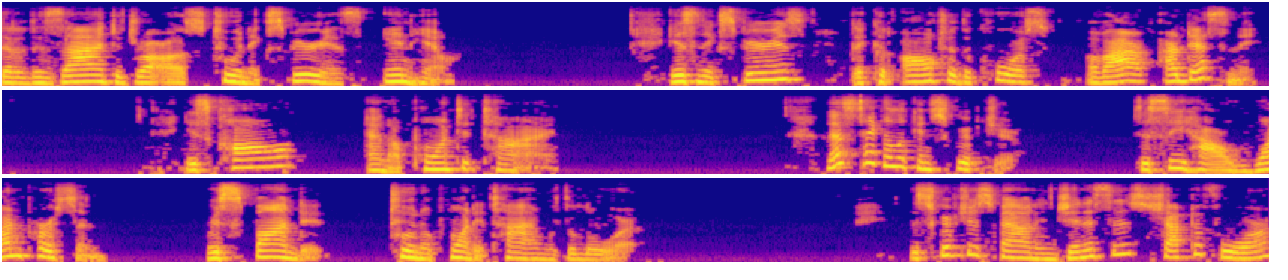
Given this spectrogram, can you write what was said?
that are designed to draw us to an experience in Him. It's an experience that could alter the course of our, our destiny. It's called an appointed time. Let's take a look in Scripture to see how one person responded to an appointed time with the Lord. The scripture is found in Genesis chapter 4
